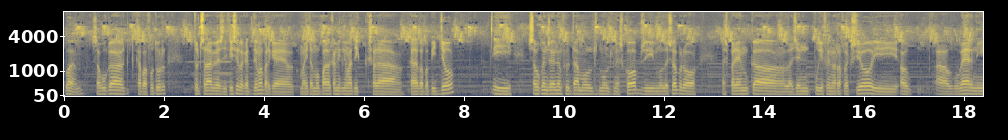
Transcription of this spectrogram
Bueno, segur que cap al futur tot serà més difícil aquest tema perquè, com ha dit el meu pare, el canvi climàtic serà cada cop a pitjor i segur que ens hem d'enfrontar molts, molts més cops i molt d'això, però esperem que la gent pugui fer una reflexió i el, el govern i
